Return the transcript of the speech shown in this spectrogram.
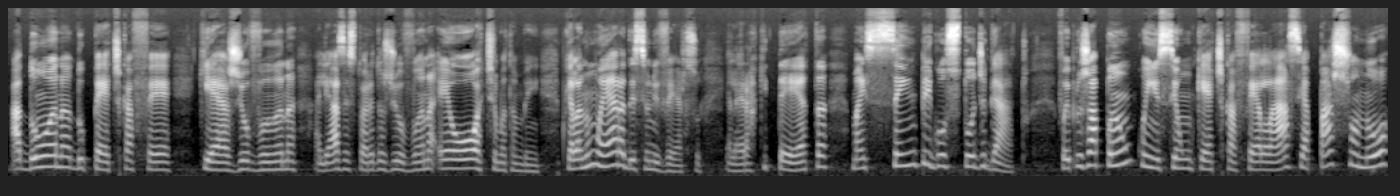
a dona do Pet Café, que é a Giovana. Aliás, a história da Giovana é ótima também, porque ela não era desse universo. Ela era arquiteta, mas sempre gostou de gato. Foi para o Japão, conheceu um cat café lá, se apaixonou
